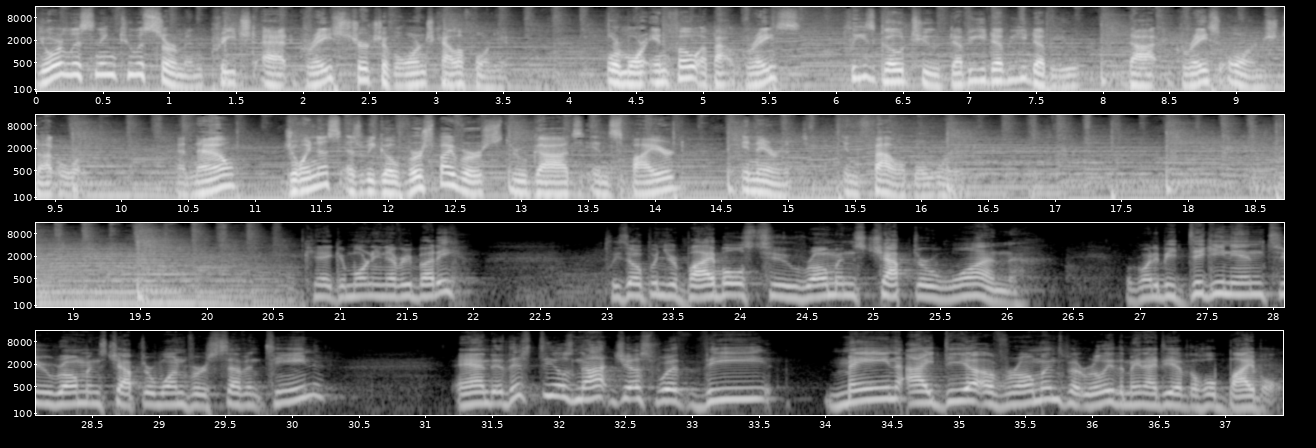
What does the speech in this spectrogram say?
You're listening to a sermon preached at Grace Church of Orange, California. For more info about Grace, please go to www.graceorange.org. And now, join us as we go verse by verse through God's inspired, inerrant, infallible Word. Okay, good morning, everybody. Please open your Bibles to Romans chapter 1. We're going to be digging into Romans chapter 1, verse 17. And this deals not just with the main idea of Romans, but really the main idea of the whole Bible.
